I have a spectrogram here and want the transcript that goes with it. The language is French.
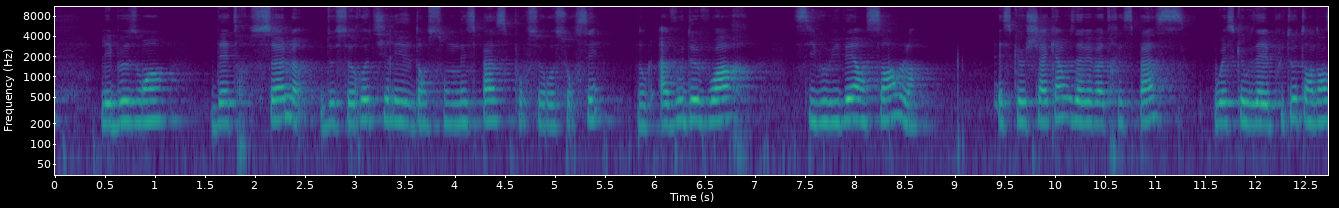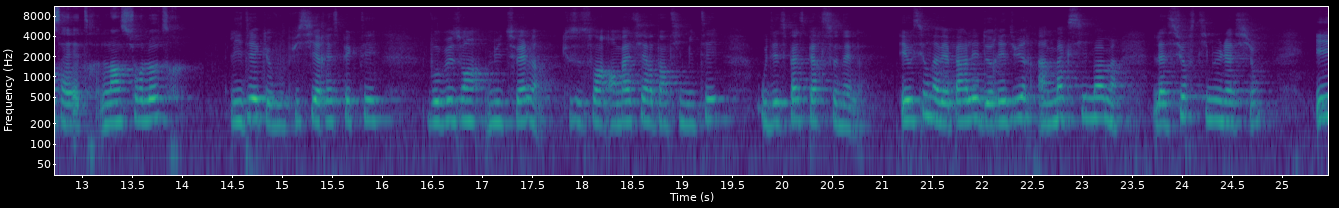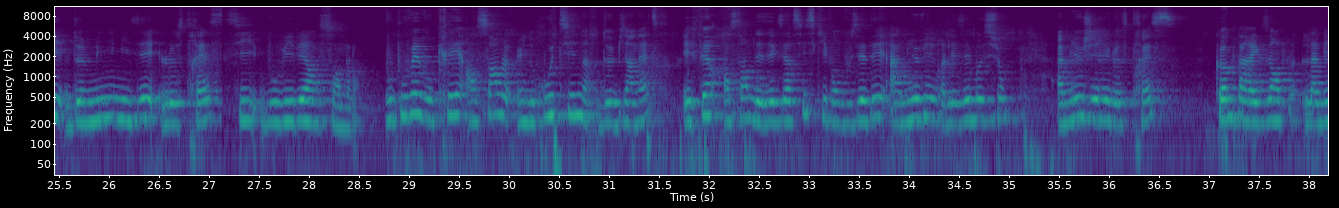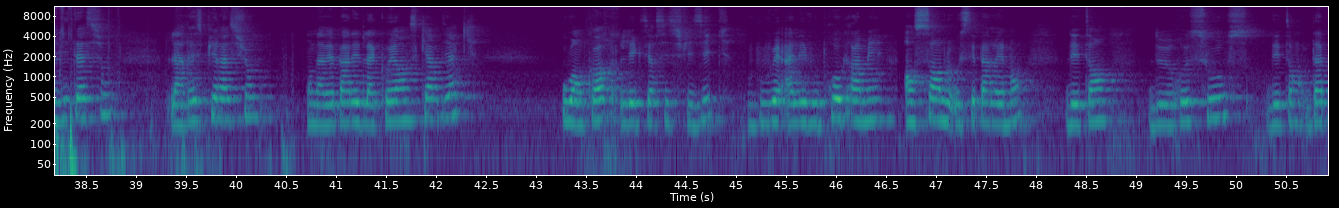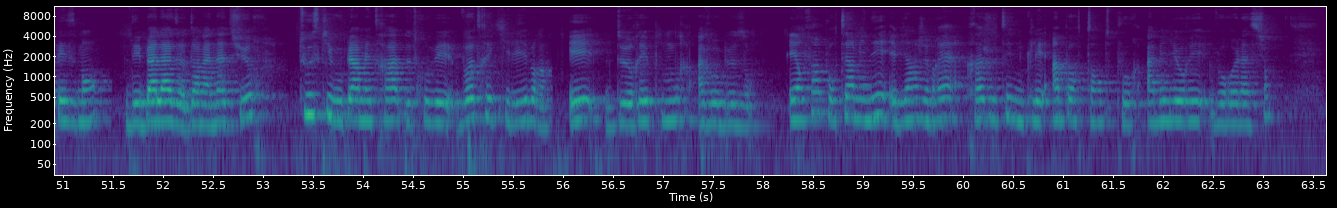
les besoins d'être seul, de se retirer dans son espace pour se ressourcer. Donc à vous de voir si vous vivez ensemble, est-ce que chacun vous avez votre espace ou est-ce que vous avez plutôt tendance à être l'un sur l'autre? L'idée est que vous puissiez respecter vos besoins mutuels, que ce soit en matière d'intimité ou d'espace personnel. Et aussi on avait parlé de réduire un maximum la surstimulation et de minimiser le stress si vous vivez ensemble. Vous pouvez vous créer ensemble une routine de bien-être et faire ensemble des exercices qui vont vous aider à mieux vivre les émotions, à mieux gérer le stress, comme par exemple la méditation, la respiration, on avait parlé de la cohérence cardiaque, ou encore l'exercice physique. Vous pouvez aller vous programmer ensemble ou séparément des temps de ressources, des temps d'apaisement, des balades dans la nature, tout ce qui vous permettra de trouver votre équilibre et de répondre à vos besoins. Et enfin, pour terminer, eh j'aimerais rajouter une clé importante pour améliorer vos relations.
